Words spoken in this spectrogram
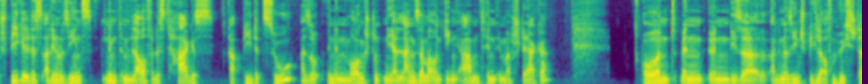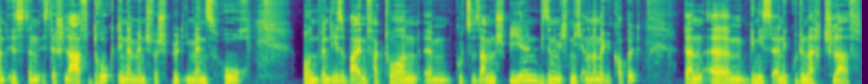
Spiegel des Adenosins nimmt im Laufe des Tages rapide zu, also in den Morgenstunden eher langsamer und gegen Abend hin immer stärker. Und wenn, wenn dieser Adenosinspiegel auf dem Höchststand ist, dann ist der Schlafdruck, den der Mensch verspürt, immens hoch. Und wenn diese beiden Faktoren ähm, gut zusammenspielen, die sind nämlich nicht aneinander gekoppelt, dann ähm, genießt er eine gute Nacht Schlaf.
